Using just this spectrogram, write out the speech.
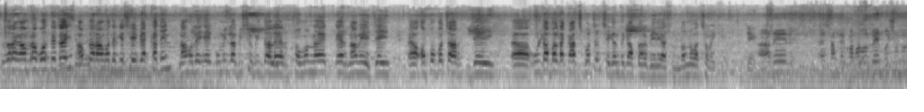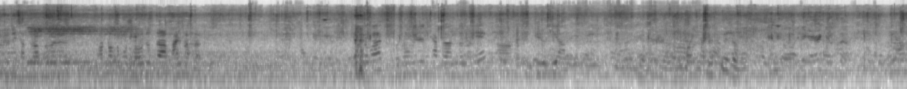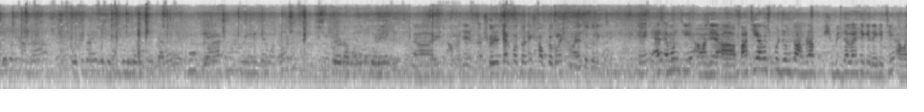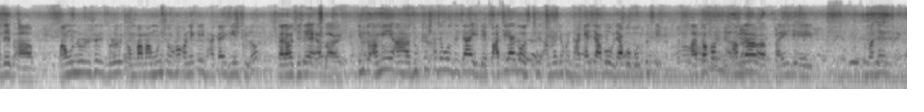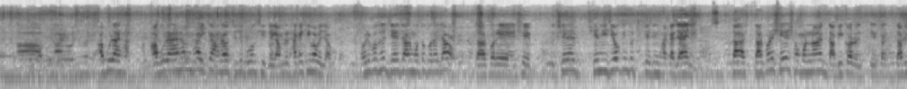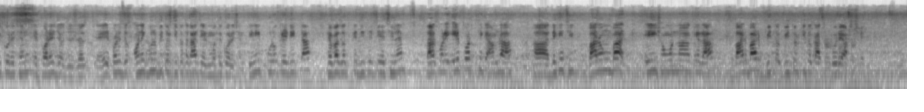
সুতরাং আমরা বলতে চাই আপনারা আমাদেরকে সেই ব্যাখ্যা দিন না হলে এই কুমিল্লা বিশ্ববিদ্যালয়ের সমন্বয়কের নামে যেই অপপ্রচার যেই উল্টাপাল্টা কাজ করছেন সেখান থেকে আপনারা বেরিয়ে আসুন। ধন্যবাদ সবাইকে। আমাদের সামনে কথা বলবেন, বৈষম্য বিরোধী ছাত্র আন্দোলনের অন্যতম সহযোদ্ধা ফাহিম আফরান ধন্যবাদ। বৈষম্য বিরোধী ছাত্র আন্দোলনে বিরোধী প্রতিবারই দেখেছি খুব মিনিটের মতো। আমাদের স্বৈরাচার পতনে সব রকমের সহায়তা করে এমনকি আমাদের পাঁচই আগস্ট পর্যন্ত আমরা বিশ্ববিদ্যালয় থেকে দেখেছি আমাদের মামুন বা মামুন সহ অনেকেই ঢাকায় গিয়েছিল। তারা হচ্ছে যে কিন্তু আমি দুঃখের সাথে বলতে চাই যে পাঁচই আগস্ট আমরা যখন ঢাকায় যাব যাব বলতেছি তখন আমরা এই যে আহ, আবু রায়হান আবু রায়হান ভাইকে আমরা হচ্ছে যে বলছি যে আমরা ঢাকায় কীভাবে যাব? উনি বলছে যে যার মতো করে যাও, তারপরে সে সে সে নিজেও কিন্তু সেদিন ঢাকা যায়নি। তারপরে সে সমন্বয়ক দাবি করে, দাবি করেছেন, এরপরে এরপরে অনেকগুলো বিতর্কিত কাজ এর মধ্যে করেছেন। তিনি পুরো ক্রেডিটটা হেফাজতকে দিতে চেয়েছিলেন। তারপরে এরপর থেকে আমরা দেখেছি বারংবার এই সমন্বয়কেরা বারবার বিত- বিতর্কিত কাজ করে আসছে।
